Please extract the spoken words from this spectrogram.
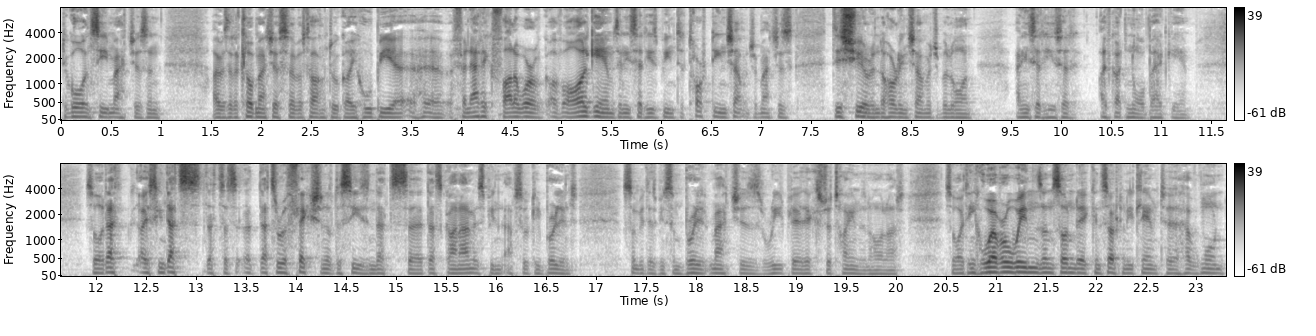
to go and see matches. And I was at a club match yesterday. I was talking to a guy who'd be a, a, fanatic follower of, of, all games, and he said he's been to 13 championship matches this year in the hurling championship alone. And he said he said I've got no bad game. So that I think that's that's a, that's a reflection of the season that's uh, that's gone on. It's been absolutely brilliant. Somebody there's been some brilliant matches, replays, extra times and a whole lot. So I think whoever wins on Sunday can certainly claim to have won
